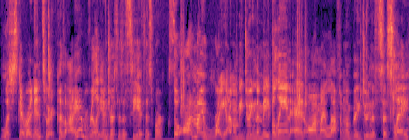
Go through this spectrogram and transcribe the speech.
let's just get right into it because I am really interested to see if this works. So on my right, I'm going to be doing the Maybelline and on my left, I'm going to be doing the Sisley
